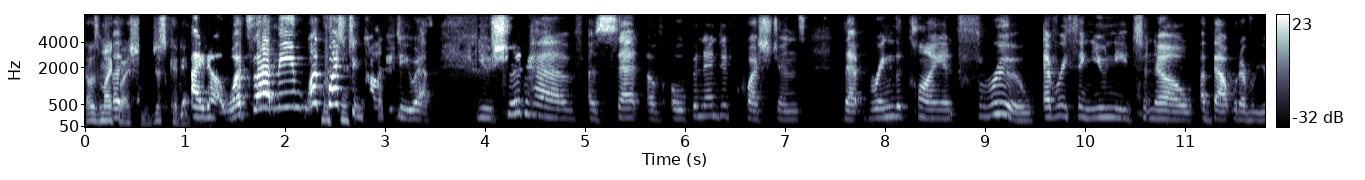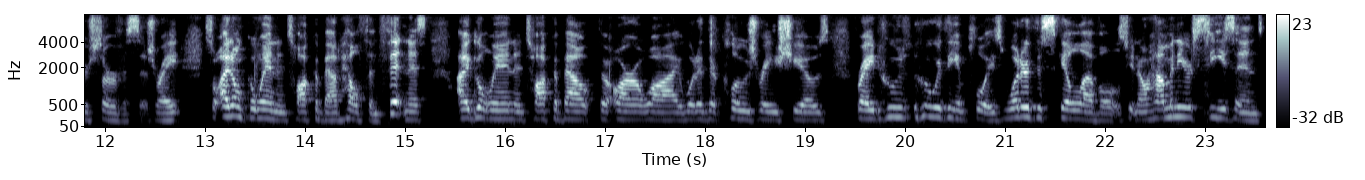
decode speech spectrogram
That was my question. Just kidding. I know. What's that mean? What question, Connie, do you ask? You should have a set of open ended questions that bring the client through everything you need to know about whatever your service is, right? So I don't go in and talk about health and fitness. I go in and talk about the ROI, what are their close ratios, right? Who's who are the employees? What are the skill levels? You know, how many are seasons?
